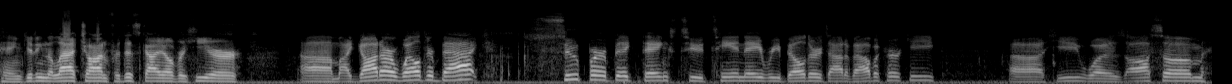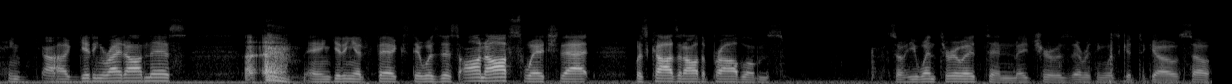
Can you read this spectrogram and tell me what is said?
And getting the latch on for this guy over here. Um, I got our welder back. Super big thanks to TNA Rebuilders out of Albuquerque. Uh, he was awesome in uh, getting right on this and getting it fixed. It was this on-off switch that was causing all the problems. So he went through it and made sure was, everything was good to go. So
